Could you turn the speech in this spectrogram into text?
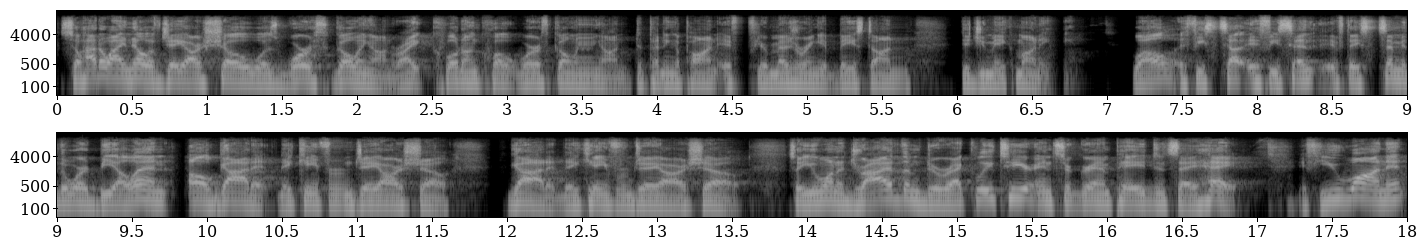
So how do I know if JR show was worth going on, right? Quote unquote worth going on, depending upon if you're measuring it based on did you make money? Well, if he if he send if they send me the word BLN, oh, got it. They came from JR show. Got it. They came from JR show. So you want to drive them directly to your Instagram page and say, hey, if you want it,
